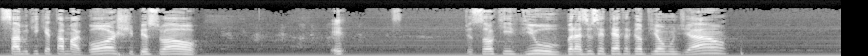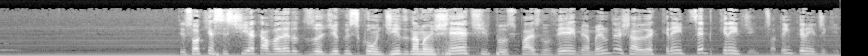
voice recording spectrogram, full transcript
sabe o que é Tamagotchi, pessoal Pessoal que viu o Brasil ser tetracampeão mundial. Pessoal que assistia Cavaleiro do Zodíaco escondido na manchete para os pais não verem. Minha mãe não deixava, é crente, sempre crente, gente. Só tem crente aqui.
